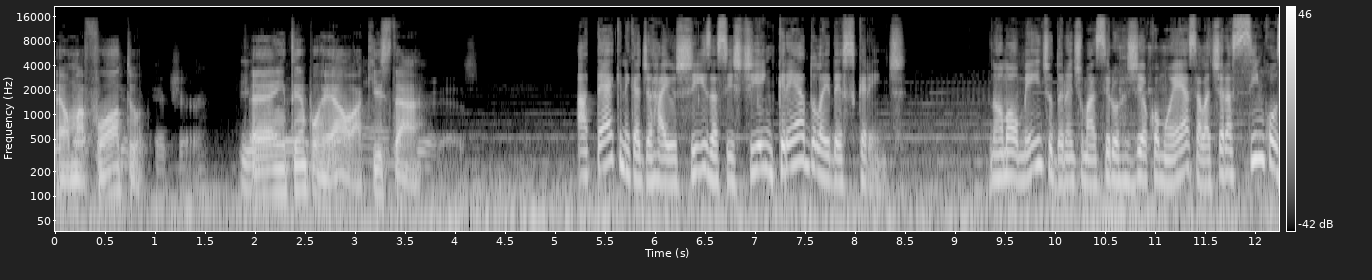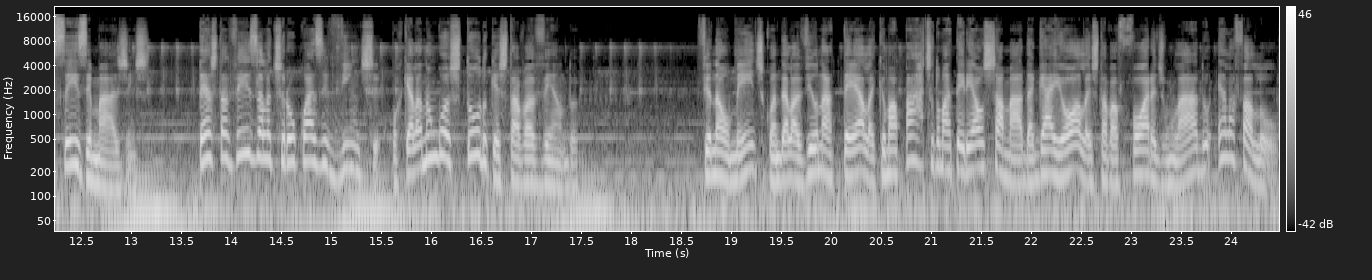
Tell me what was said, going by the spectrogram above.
É uma foto. É em tempo real, aqui está. A técnica de raio-x assistia incrédula e descrente. Normalmente, durante uma cirurgia como essa, ela tira cinco ou seis imagens. Desta vez, ela tirou quase 20, porque ela não gostou do que estava vendo. Finalmente, quando ela viu na tela que uma parte do material chamada gaiola estava fora de um lado, ela falou:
